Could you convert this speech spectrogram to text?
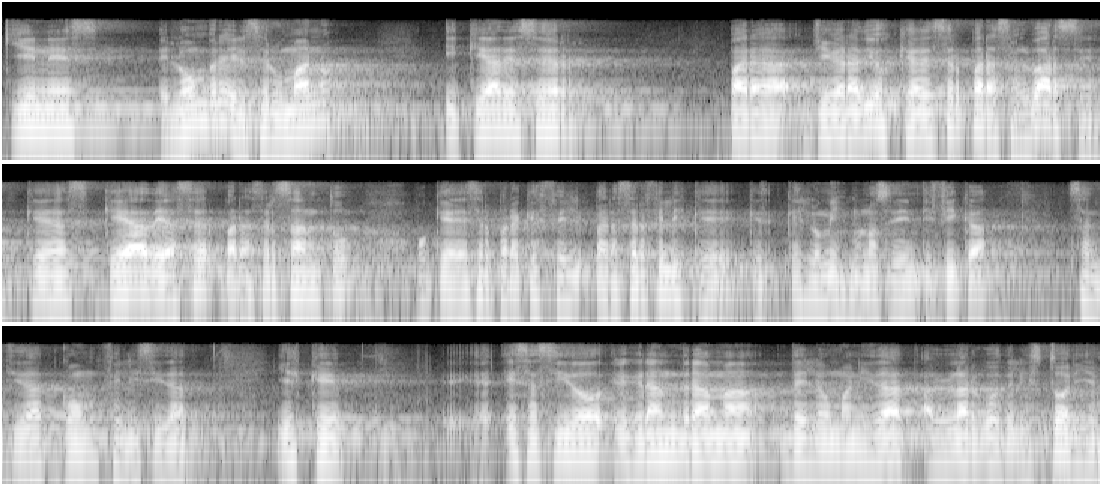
¿Quién es el hombre, el ser humano? ¿Y qué ha de ser para llegar a Dios? ¿Qué ha de ser para salvarse? ¿Qué ha de hacer para ser santo? O qué ha de ser para, que para ser feliz, que, es lo mismo, no se identifica santidad con felicidad. Y es que eh, ese ha sido el gran drama de la humanidad a lo largo de la historia,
